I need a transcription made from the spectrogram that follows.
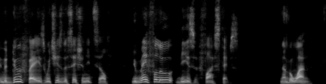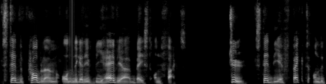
In the do phase, which is the session itself, you may follow these five steps. Number one, state the problem or negative behavior based on facts. Two, state the effect on the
